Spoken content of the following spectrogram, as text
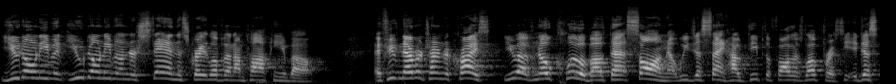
you don't even you don't even understand this great love that I'm talking about. If you've never turned to Christ, you have no clue about that song that we just sang, how deep the Father's love for us. It just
